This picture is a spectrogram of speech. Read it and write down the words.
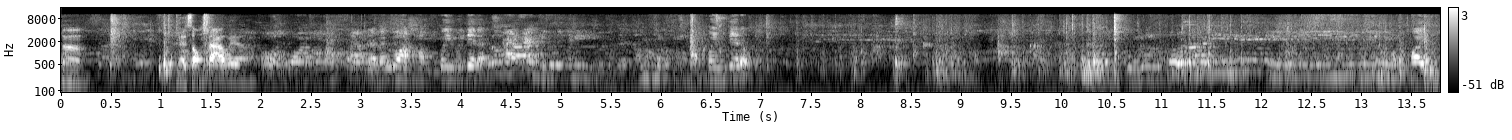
hôm ừ. xong sao vậy này mấy con học pin mới tiết à học pin mới tiết đâu học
